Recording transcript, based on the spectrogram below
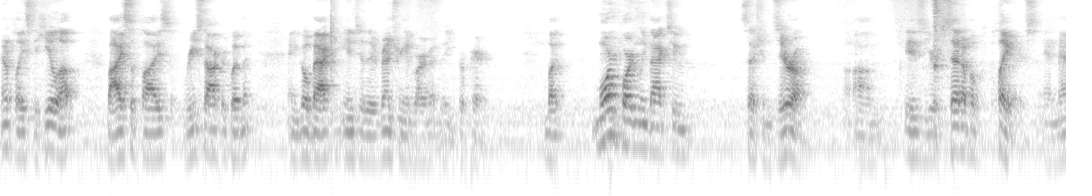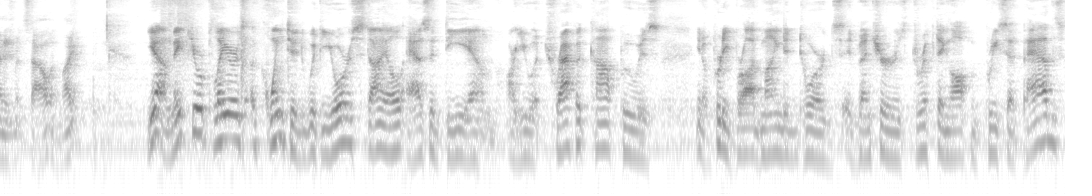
and a place to heal up, buy supplies, restock equipment, and go back into the adventuring environment that you prepared. But more importantly, back to session zero, um, is your setup of players and management style. And Mike, Yeah, make your players acquainted with your style as a DM. Are you a traffic cop who is, you know, pretty broad-minded towards adventures drifting off of preset paths,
